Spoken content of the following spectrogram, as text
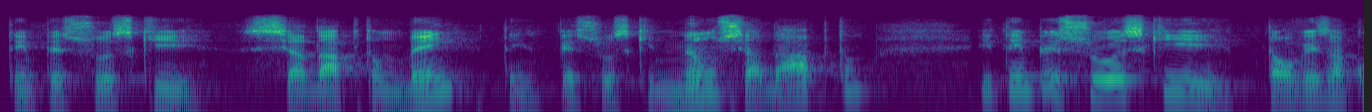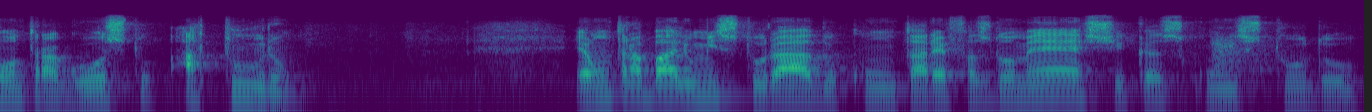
Tem pessoas que se adaptam bem, tem pessoas que não se adaptam e tem pessoas que, talvez a contragosto, aturam. É um trabalho misturado com tarefas domésticas, com estudo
